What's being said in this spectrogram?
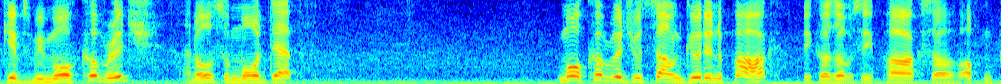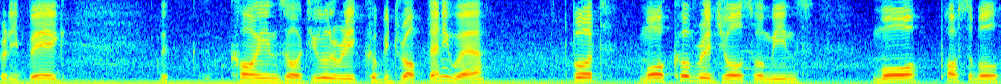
Gives me more coverage and also more depth. More coverage would sound good in a park because obviously parks are often pretty big. The coins or jewellery could be dropped anywhere. But more coverage also means more possible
